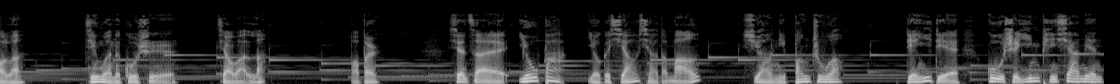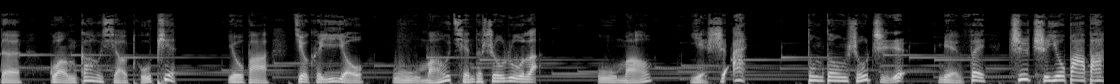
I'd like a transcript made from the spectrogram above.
好了，今晚的故事讲完了，宝贝儿。现在优爸有个小小的忙，需要你帮助哦。点一点故事音频下面的广告小图片，优爸就可以有五毛钱的收入了。五毛也是爱，动动手指，免费支持优爸吧。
